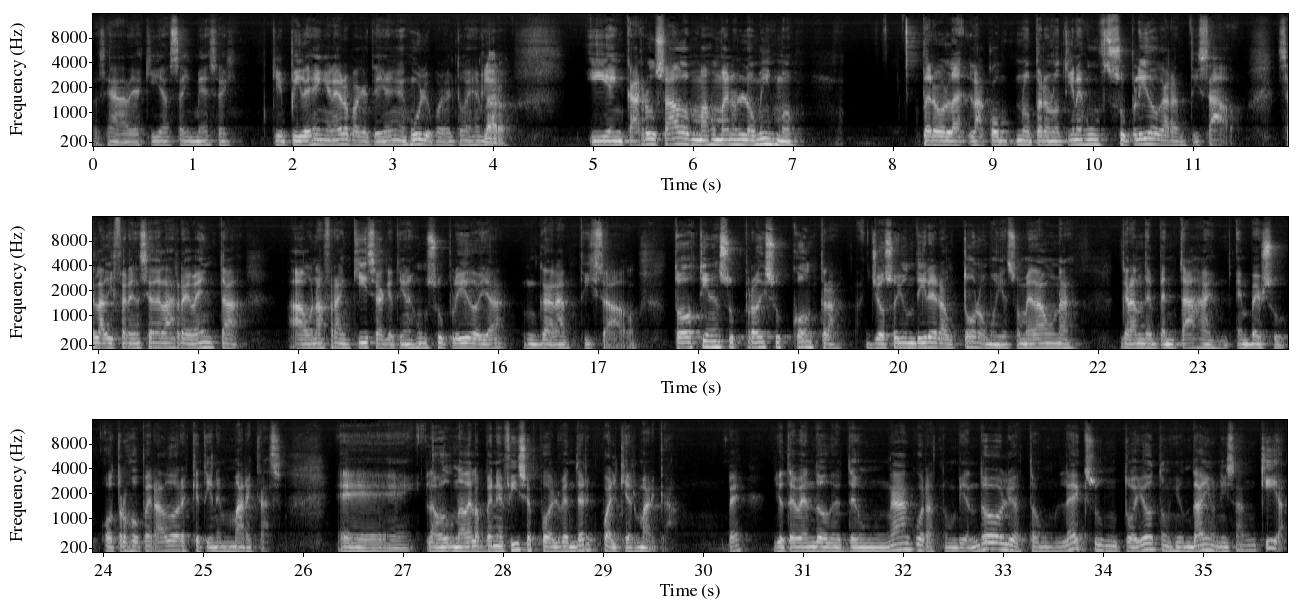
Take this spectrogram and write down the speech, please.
O sea, de aquí a seis meses, que pides en enero para que te lleguen en julio, por ejemplo. Claro. Y en carro usado más o menos lo mismo, pero, la, no, pero no tienes un suplido garantizado. Esa es la diferencia de la reventa a una franquicia que tienes un suplido ya garantizado. Todos tienen sus pros y sus contras. Yo soy un dealer autónomo y eso me da una grandes ventajas en, versus otros operadores que tienen marcas. Eh, uno de los beneficios es poder vender cualquier marca. ¿ves? Yo te vendo desde un Acura hasta un BMW, hasta un Lexus, un Toyota, un Hyundai, un Nissan, un Kia.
